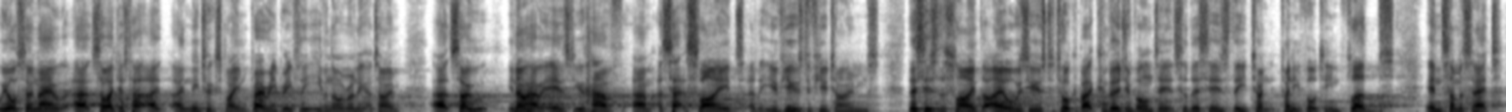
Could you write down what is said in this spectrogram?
we also now, uh, so I just, I, I, need to explain very briefly, even though I'm running out of time. Uh, so you know how it is, you have um, a set of slides that you've used a few times. This is the slide that I always use to talk about convergent volunteers. So this is the 20, 2014 floods in Somerset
